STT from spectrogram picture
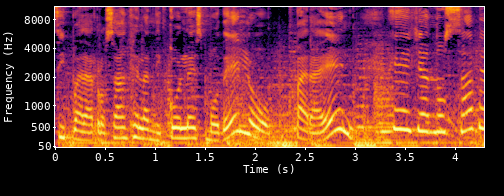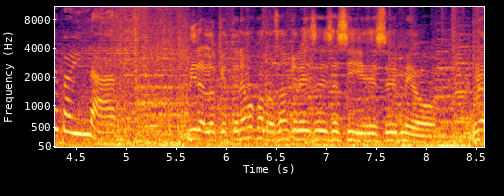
Si para Rosángela Nicola es modelo, para él, ella no sabe bailar. Mira, lo que tenemos con Rosángela es, es así, es eh, medio una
